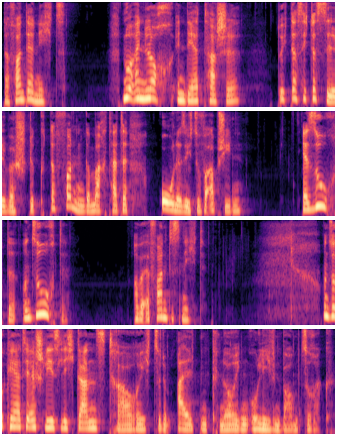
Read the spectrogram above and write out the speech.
da fand er nichts. Nur ein Loch in der Tasche, durch das sich das Silberstück davon gemacht hatte, ohne sich zu verabschieden. Er suchte und suchte, aber er fand es nicht und so kehrte er schließlich ganz traurig zu dem alten, knorrigen Olivenbaum zurück.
